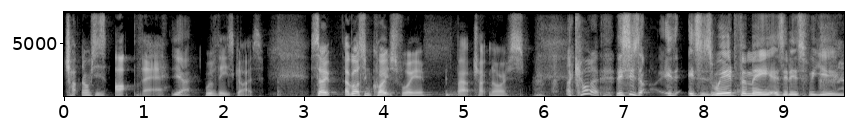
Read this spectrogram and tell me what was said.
Chuck Norris is up there. Yeah. With these guys. So I've got some quotes for you about Chuck Norris. I can't. This is it, it's as weird for me as it is for you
